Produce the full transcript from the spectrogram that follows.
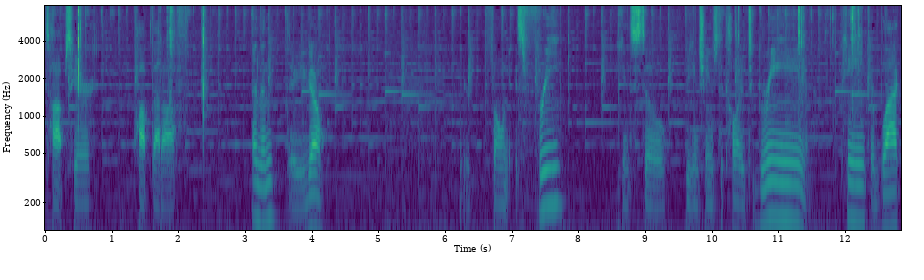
tops here, pop that off, and then there you go. Phone is free. You can still, you can change the color to green, pink, or black.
